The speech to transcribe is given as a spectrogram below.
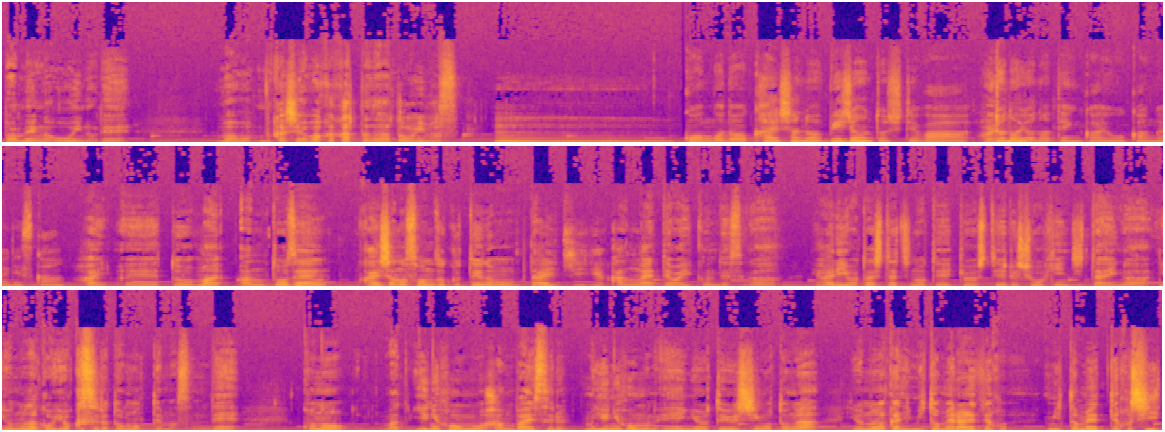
場面が多いので、まあ、昔は若かったなと思います。うーん。今後の会社のビジョンとしてははい。どのような展開をお考えですか、はい。えーとまあ、あの当然会社の存続っていうのも第一に考えてはいくんですがやはり私たちの提供している商品自体が世の中を良くすると思ってますんでこの、ま、ユニフォームを販売するユニフォームの営業という仕事が世の中に認められてほ認めてほしい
